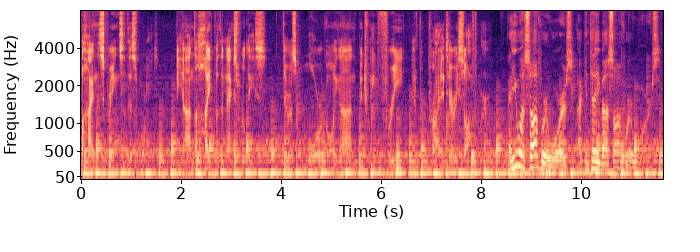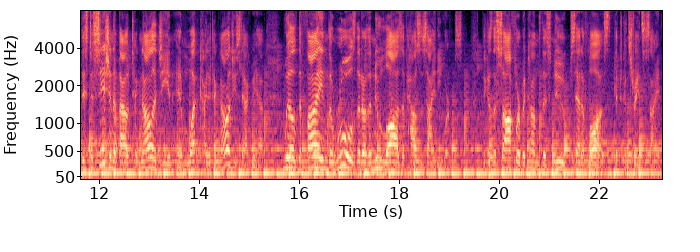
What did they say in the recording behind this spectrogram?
Behind the screens of this world, beyond the hype of the next release, there is a war free and proprietary software. Now, you want software wars, I can tell you about software wars. This decision about technology and, and what kind of technology stack we have will define the rules that are the new laws of how society works. Because the software becomes this new set of laws that constrain society.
